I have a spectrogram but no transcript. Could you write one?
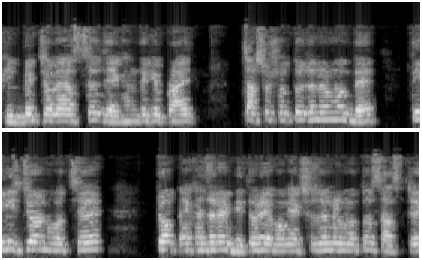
ফিডব্যাক চলে আসছে যে এখান থেকে প্রায় চারশো সত্তর জনের মধ্যে তিরিশ জন হচ্ছে টপ এক হাজারের ভিতরে এবং একশো জনের মতো সাস্টে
